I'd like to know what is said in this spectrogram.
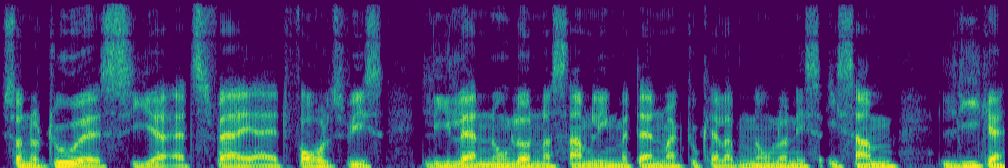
Så når du øh, siger, at Sverige er et forholdsvis lige land, nogenlunde at sammenligne med Danmark, du kalder dem nogenlunde i, i samme liga,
